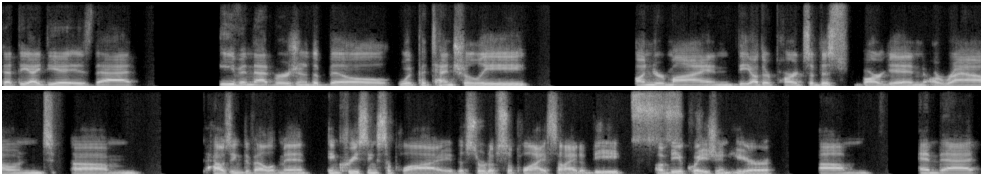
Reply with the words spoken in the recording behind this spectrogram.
that the idea is that even that version of the bill would potentially undermine the other parts of this bargain around um, housing development, increasing supply, the sort of supply side of the of the equation here, um, and that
